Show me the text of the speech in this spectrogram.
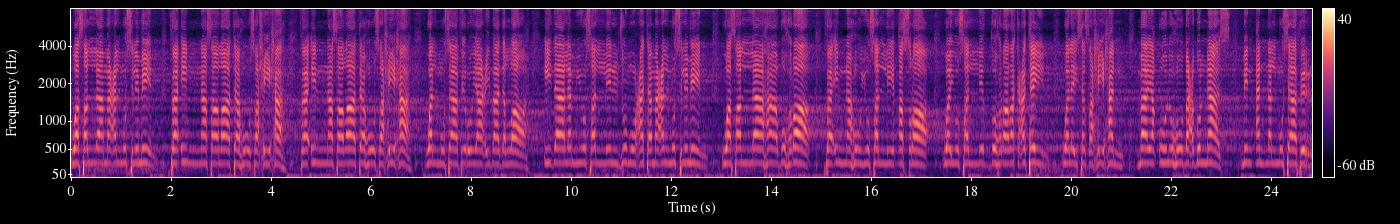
وصلى مع المسلمين فإن صلاته صحيحة فإن صلاته صحيحة والمسافر يا عباد الله إذا لم يصلي الجمعة مع المسلمين وصلاها ظهرا فإنه يصلي قصرا ويصلي الظهر ركعتين وليس صحيحا ما يقوله بعض الناس من أن المسافر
